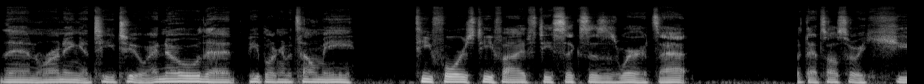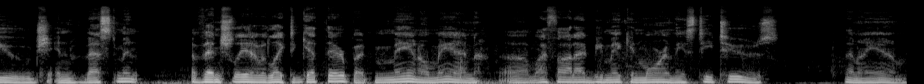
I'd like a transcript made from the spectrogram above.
than running a T2. I know that people are going to tell me T4s, T5s, T6s is where it's at. But that's also a huge investment. Eventually, I would like to get there, but man, oh man, um, I thought I'd be making more in these T2s than I am.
